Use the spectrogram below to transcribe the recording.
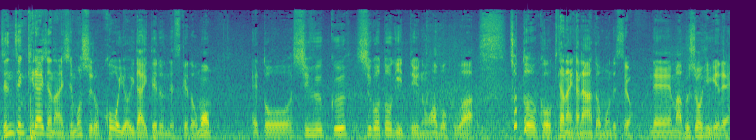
全然嫌いじゃないしむしろ好意を抱いてるんですけどもえっと私服仕事着っていうのは僕はちょっとこう汚いかなと思うんですよ。でまあ武将髭で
